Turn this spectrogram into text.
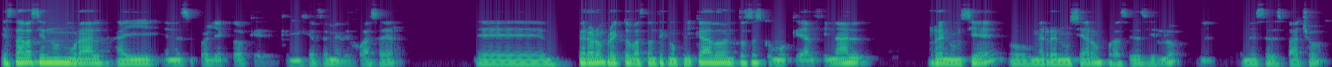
estaba haciendo un mural ahí en ese proyecto que, mi jefe me dejó hacer, eh, pero era un proyecto bastante complicado, entonces como que al final renuncié o me renunciaron, por así decirlo, en, ese despacho.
